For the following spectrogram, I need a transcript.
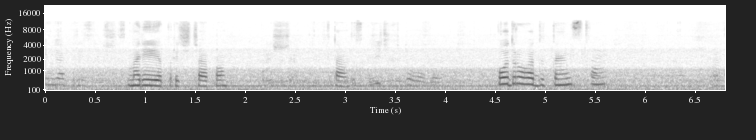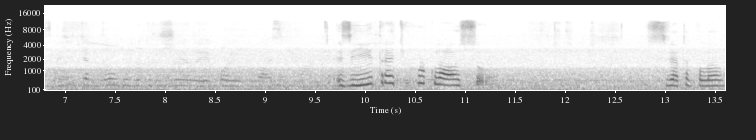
ім'я прізвище? Марія Прищепа. Прищеп. Так. Розкажіть, хто ви? Подруга дитинства. Розкажіть, як довго ви дружили, якою була Світлана? З її третього класу. Свята була в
